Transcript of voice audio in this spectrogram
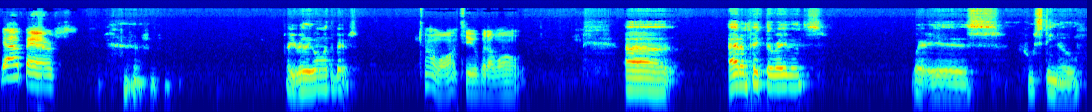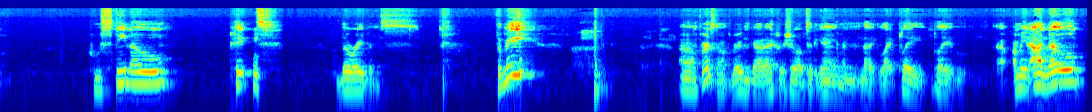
Yeah, Bears. are you really going with the Bears? I don't want to, but I won't. Uh, Adam picked the Ravens. Where is Justino? Justino picked the Ravens. For me, um, first off, the Ravens got to actually show up to the game and like like play play. I mean, I know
